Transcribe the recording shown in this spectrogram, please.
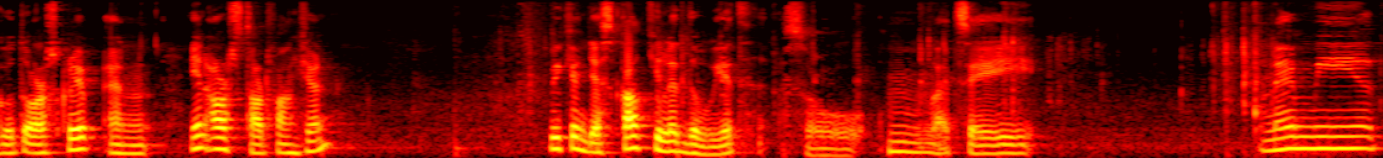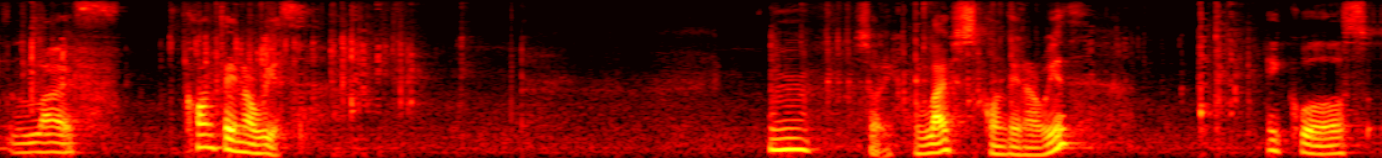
Go to our script and in our start function, we can just calculate the width. So mm, let's say name it live container width. mm, sorry. Lives container width equals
